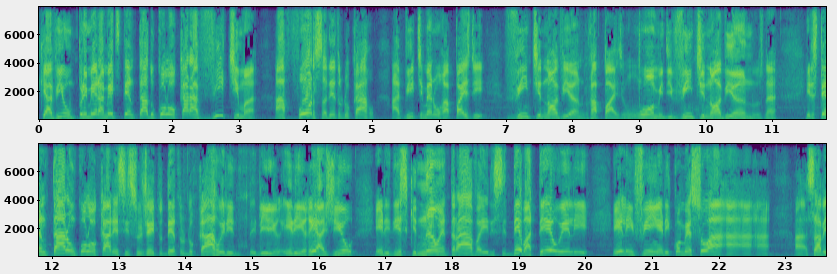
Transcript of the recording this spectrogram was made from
que haviam primeiramente tentado colocar a vítima à força dentro do carro. A vítima era um rapaz de 29 anos, rapaz, um homem de 29 anos, né? Eles tentaram colocar esse sujeito dentro do carro, ele, ele, ele reagiu, ele disse que não entrava, ele se debateu, ele, ele enfim, ele começou a, a, a, a sabe,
